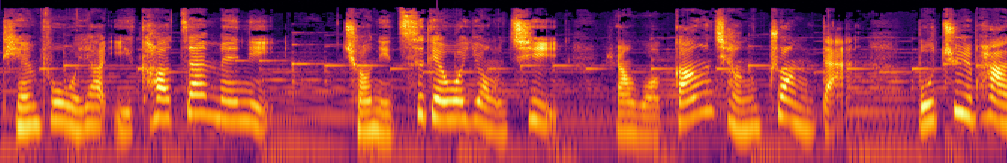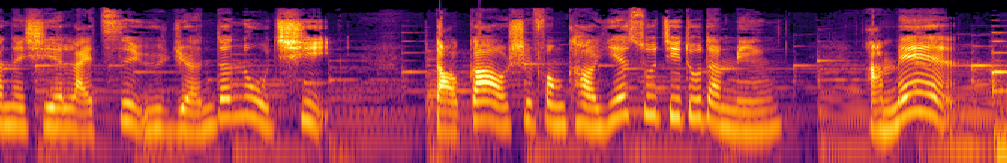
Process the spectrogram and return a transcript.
天父，我要依靠赞美你。求你赐给我勇气，让我刚强壮胆，不惧怕那些来自于人的怒气。祷告是奉靠耶稣基督的名，阿门。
